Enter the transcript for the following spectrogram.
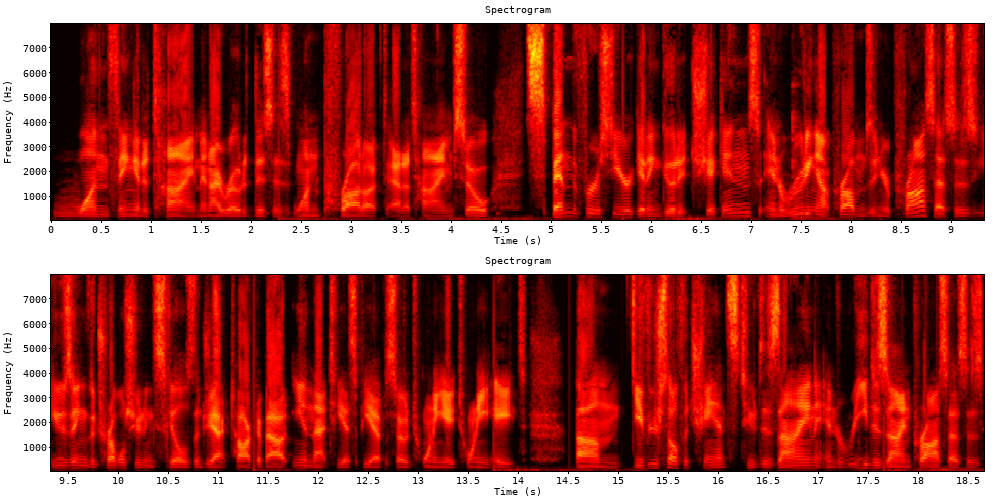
one thing at a time. And I wrote this as one product at a time. So spend the first year getting good at chickens and rooting out problems in your processes using the troubleshooting skills that Jack talked about in that TSP episode 2828. Um, give yourself a chance to design and redesign processes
